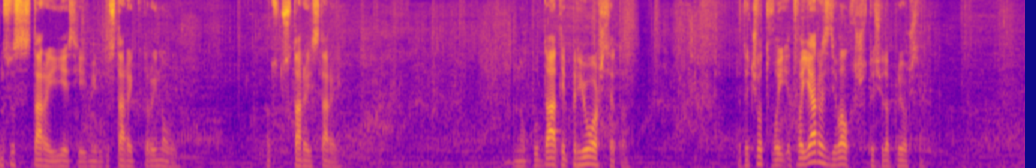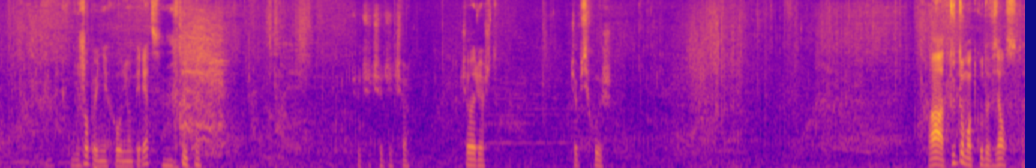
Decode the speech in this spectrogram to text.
Ну, в смысле, старые есть, я имею в виду старые, которые новые. А тут старые-старые. Ну куда ты прешься-то? Это что, твой, твоя раздевалка, что ты сюда прешься? В жопу никого не упереться. Чё, чё, чё, чё, чё? Чё орешь-то? Чё психуешь? А, ты там откуда взялся-то?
